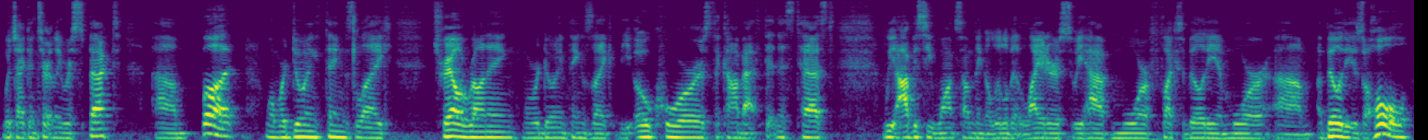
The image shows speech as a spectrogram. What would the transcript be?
which I can certainly respect. Um, but when we're doing things like trail running, when we're doing things like the O course, the combat fitness test, we obviously want something a little bit lighter so we have more flexibility and more um, ability as a whole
